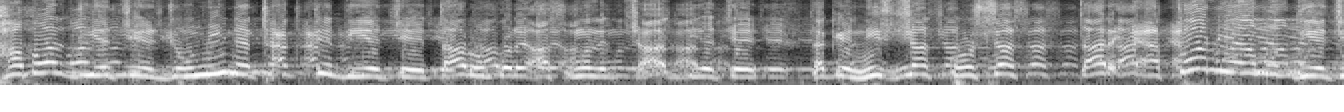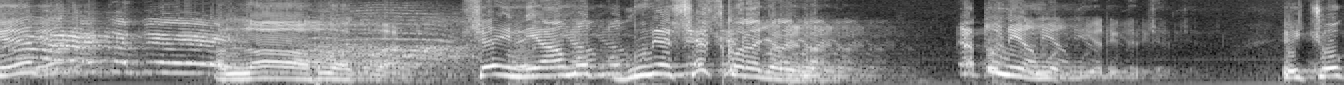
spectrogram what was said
খাবার দিয়েছে, জমিনে থাকতে দিয়েছে, তার উপরে আসমানের ছাদ দিয়েছে, তাকে নিঃশ্বাস প্রশ্বাস, তার এত নিয়ামত দিয়েছে। আল্লাহ আকবার। সেই নিয়ামত গুণে শেষ করা যাবে না। এত নিয়ামত দিয়ে রেখেছে। এই চোখ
